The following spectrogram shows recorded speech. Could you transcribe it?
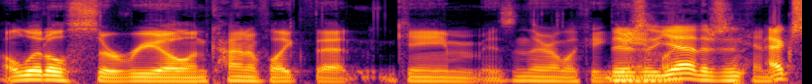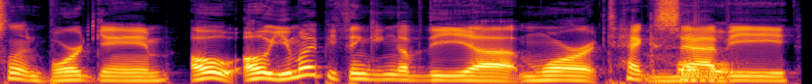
A little surreal and kind of like that game. Isn't there like a There's a game? yeah, there's an Pen- excellent board game. Oh, oh, you might be thinking of the uh, more tech savvy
